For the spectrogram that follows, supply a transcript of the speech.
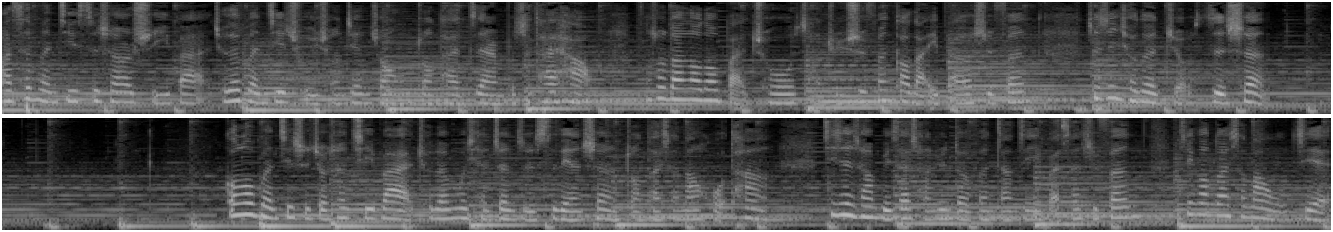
马刺本季四胜二十一败，球队本季处于重建中，状态自然不是太好，防守端漏洞百出，场均失分高达一百二十分，至今球队只有四胜。公路本季十九胜七败，球队目前正值四连胜，状态相当火烫，近十场比赛场均得分将近一百三十分，进攻端相当无解，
